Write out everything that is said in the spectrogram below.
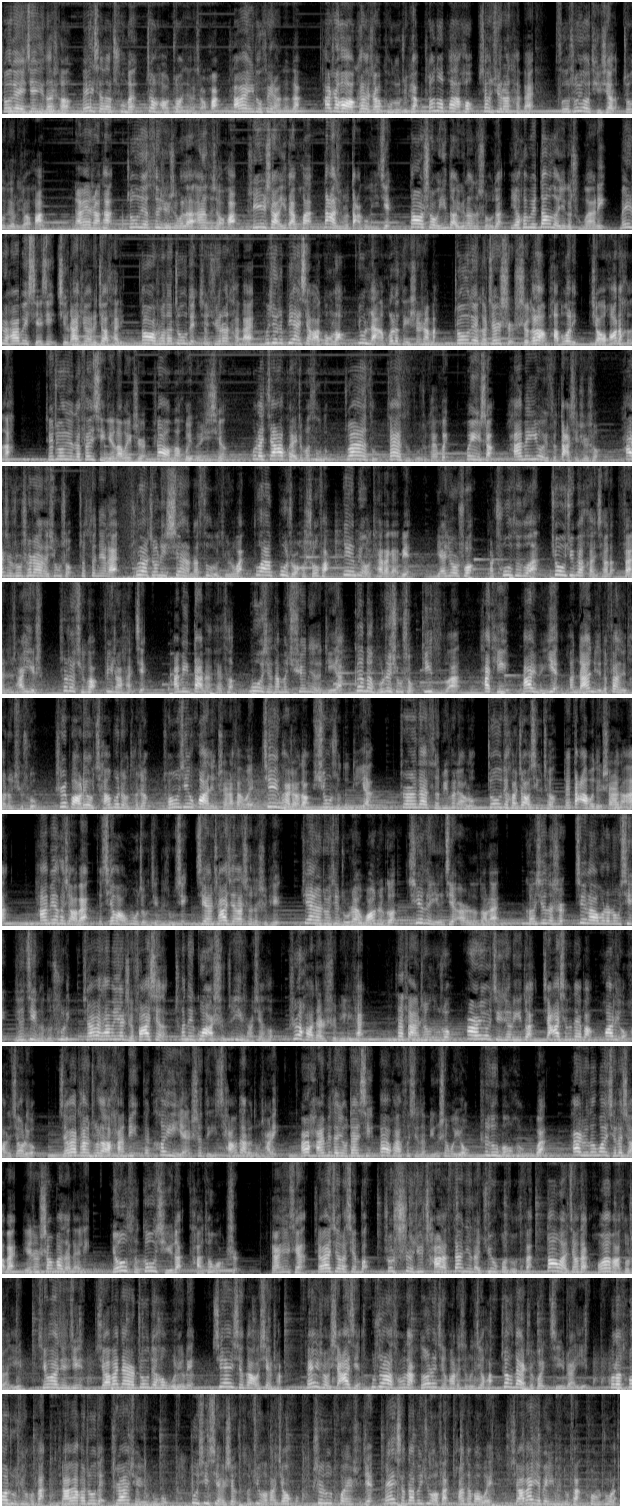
周队奸计得逞，没想到出门正好撞见了小花，场面一度非常尴尬。他只好开了张空头支票，承诺破案后向局长坦白。此处又体现了周队的狡猾。表面上看，周队此举是为了安抚小花，实际上一旦破案，那就是大功一件。到时候引导舆论的手段也会被当做一个成功案例，没准还要被写进警察学校的教材里。到时候他周队向局长坦白，不就是变相把功劳又揽回了自己身上吗？周队可真是屎壳郎爬玻璃，狡猾的很啊！对周队的分析点到为止，让我们回归剧情。为了加快这波速度，专案组再次组织开会。会议上，韩梅又一次大显身手。他指出，车站的凶手这四年来，除了整理现场的速度提升外，作案步骤和手法并没有太大改变。也就是说，他初次作案就具备很强的反侦查意识，这种情况非常罕见。韩冰大胆猜测，目前他们确定的第一案根本不是凶手第一次作案。他提议把雨夜和男女的犯罪特征去除，只保留强迫症特征，重新划定筛查范围，尽快找到凶手的第一案。众人在此兵分两路，周队和赵星成带大部队筛查档案。韩冰和小白则前往物证鉴定中心检查捷达车的视频。鉴定中心主任王志格亲自迎接二人的到来。可惜的是，尽管物证中心已经尽可能处理，小白他们也只发现了车内挂饰这一条线索，只好带着视频离开。在返程途中，二人又进行了一段夹枪带棒、话里有话的交流。小白看出了韩冰在刻意掩饰自己强大的洞察力，而韩冰在用担心败坏父亲的名声为由，试图蒙混过关，还主动问起了小白脸上伤疤的来历，由此勾起一段惨痛往事。两天前，小白接到线报，说市局查了三年的军火走私犯，当晚将在红安码头转移。情况紧急，小白带着周队和五零零先行赶往现场。匪首霞姐不知道从哪得知警方的行动计划，正在指挥紧急转移。为了拖住军火贩，小白和周队置安全于不顾，不惜现身和军火贩交火，试图拖延时间。没想到被军火贩团团包围，小白也被一名毒贩控制住了。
